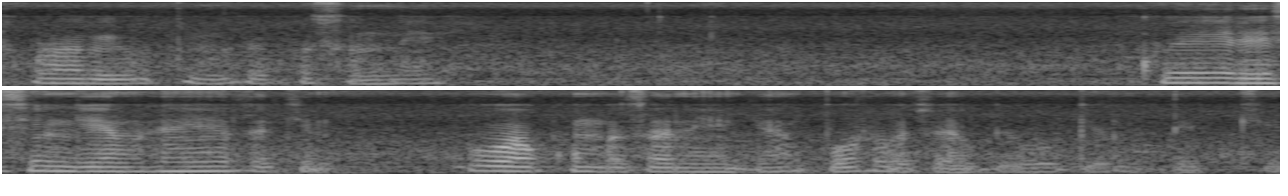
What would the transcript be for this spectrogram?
थोड़ा भी वो तो मुझे पसंद नहीं। कोई रेसिंग गेम है, लेकिन वो आपको मज़ा नहीं आएगा। बोर हो जाओगे वो गेम देख के।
